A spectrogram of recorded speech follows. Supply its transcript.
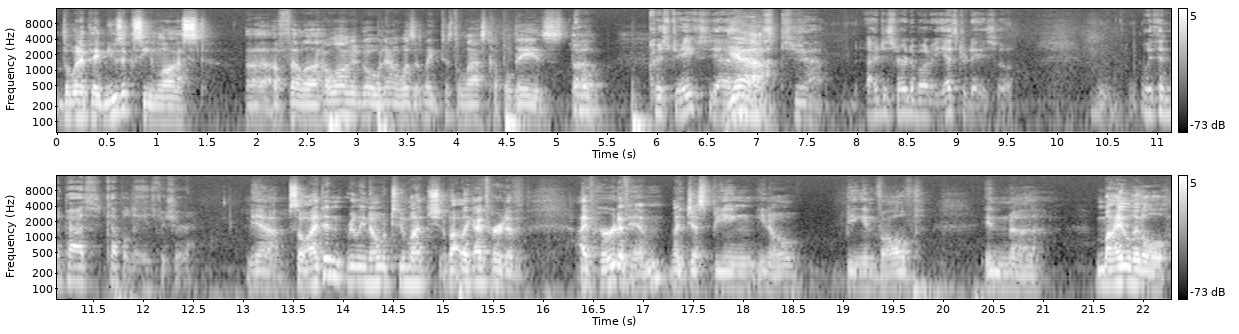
the Winnipeg music scene lost uh, a fella. How long ago now was it? Like just the last couple days. Uh, Oh. Chris Jakes, yeah. Yeah. last- Yeah. I just heard about it yesterday, so within the past couple days for sure. Yeah. So I didn't really know too much about. Like I've heard of, I've heard of him. Like just being, you know, being involved in uh, my little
